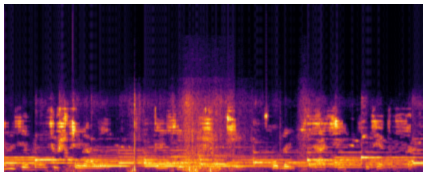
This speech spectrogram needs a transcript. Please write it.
今天的节目就是这样了，感谢您的收听，我们下期不见不散。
